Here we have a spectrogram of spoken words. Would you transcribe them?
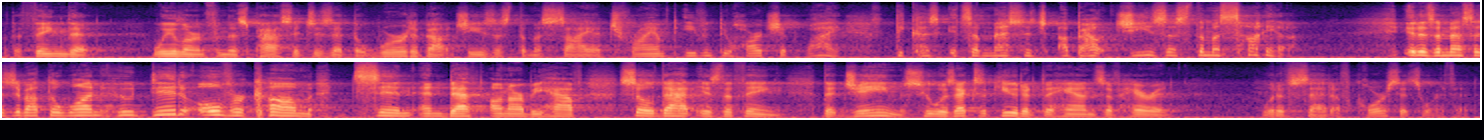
But the thing that we learn from this passage is that the word about Jesus, the Messiah, triumphed even through hardship. Why? Because it's a message about Jesus, the Messiah. It is a message about the one who did overcome sin and death on our behalf. So that is the thing that James, who was executed at the hands of Herod, would have said. Of course, it's worth it.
